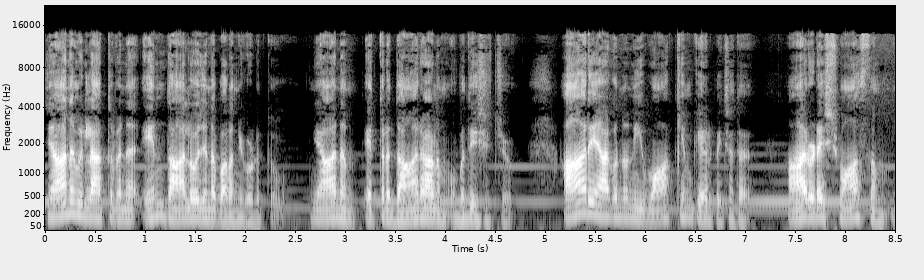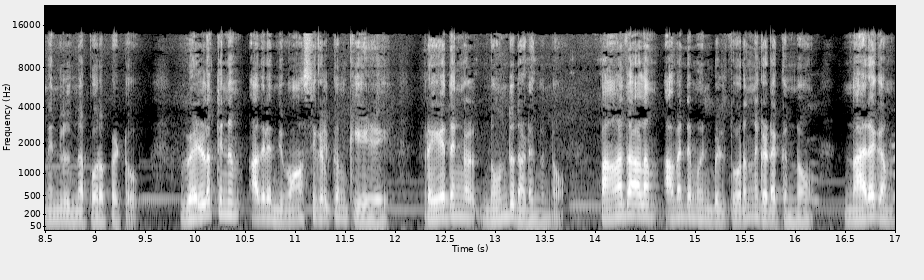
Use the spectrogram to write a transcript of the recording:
ജ്ഞാനമില്ലാത്തവന് എന്താലോചന പറഞ്ഞു കൊടുത്തു? ജ്ഞാനം എത്ര ധാരാളം ഉപദേശിച്ചു? ആരെയാകുന്നു നീ വാക്യം കേൾപ്പിച്ചത്? ആരുടെ ശ്വാസം നിന്നിൽ നിന്ന് പുറപ്പെട്ടു? വെള്ളത്തിനും അതിലെ നിവാസികൾക്കും കീഴെ പ്രേതങ്ങൾ നൊന്തു നടങ്ങുന്നു. പാതാളം അവന്റെ മുൻപിൽ തുറന്നു കിടക്കുന്നു നരകം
